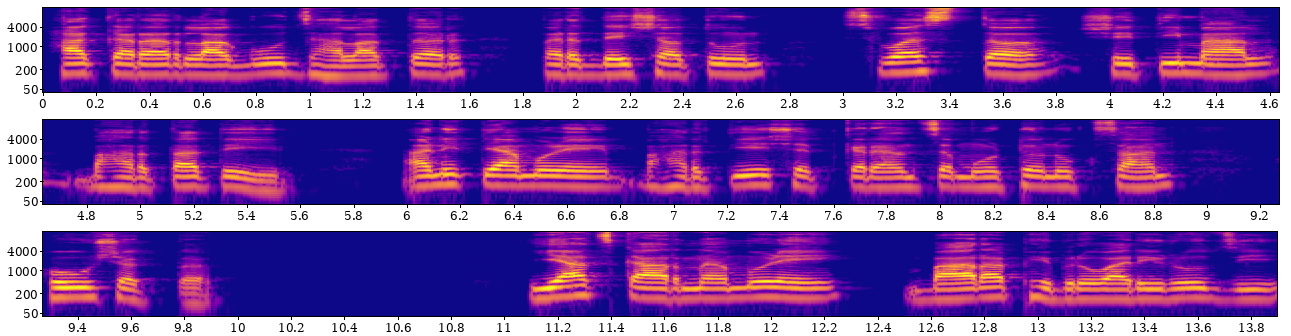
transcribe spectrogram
हा करार लागू झाला तर परदेशातून स्वस्त शेतीमाल भारतात येईल आणि त्यामुळे भारतीय शेतकऱ्यांचं मोठं नुकसान होऊ शकतं. याच कारणामुळे बारा फेब्रुवारी रोजी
